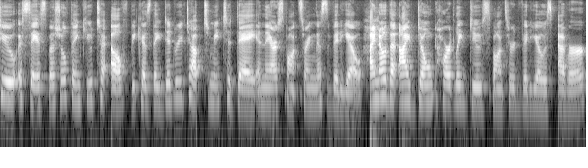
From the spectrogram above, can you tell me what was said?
to say a special thank you to elf because they did reach out to me today and they are sponsoring this video. I know that i don't hardly do sponsored videos ever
